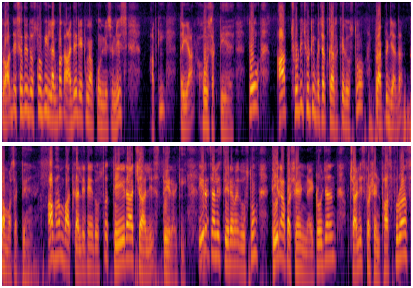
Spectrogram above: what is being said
तो आप देख सकते हैं दोस्तों की लगभग आधे रेट में आपको उन्नीस उन्नीस आपकी तैयार हो सकती है। तो आप छोटी छोटी बचत करके दोस्तों प्रॉफिट ज़्यादा कमा सकते हैं। अब हम बात कर लेते हैं दोस्तों तेरह चालीस तेरह की। तेरह चालीस तेरह में दोस्तों तेरह परसेंट नाइट्रोजन, चालीस परसेंट फास्फोरस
